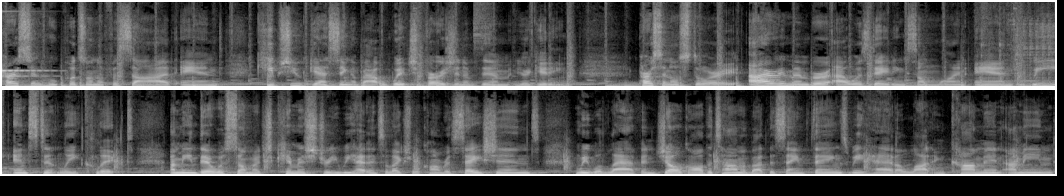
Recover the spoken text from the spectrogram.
person who puts on a facade and keeps you guessing about which version of them you're getting. Personal story I remember I was dating someone and we instantly clicked. I mean, there was so much chemistry. We had intellectual conversations. We would laugh and joke all the time about the same things. We had a lot in common. I mean,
